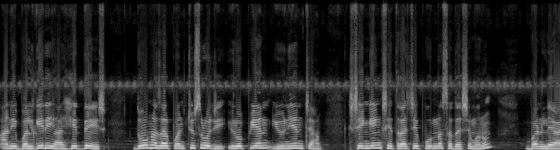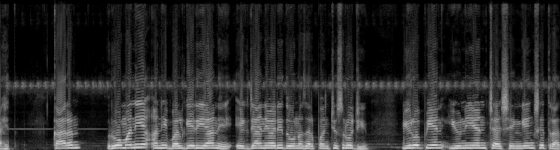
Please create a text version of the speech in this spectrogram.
आणि बल्गेरिया हे देश दोन हजार पंचवीस रोजी युरोपियन युनियनच्या शेंगेंग क्षेत्राचे पूर्ण सदस्य म्हणून बनले आहेत. कारण रोमानिया आणि बल्गेरियाने एक जानेवारी दोन हजार पंचवीस रोजी युरोपियन युनियनच्या शेंगेंग क्षेत्रात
